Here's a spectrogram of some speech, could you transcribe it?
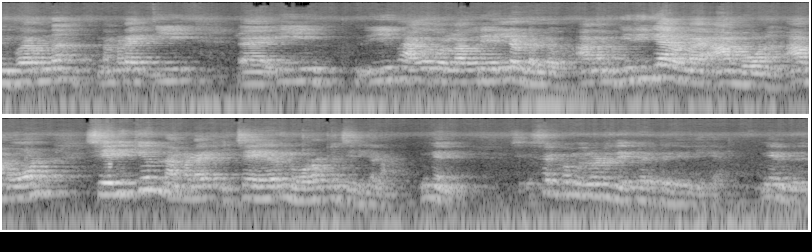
നിവർന്ന് നമ്മുടെ ഈ ഈ ഈ ഭാഗത്തുള്ള ഒരു എല്ലുണ്ടല്ലോ ആ നമുക്ക് ഇരിക്കാനുള്ള ആ ബോൺ ആ ബോൺ ശരിക്കും നമ്മുടെ ചെയറിൽ ഉറപ്പിച്ചിരിക്കണം. ഇങ്ങനെ. സ്വല്പം മുന്നോട്ട് തേക്കെടുത്ത് ഇരിക്കാം ഇങ്ങനെ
